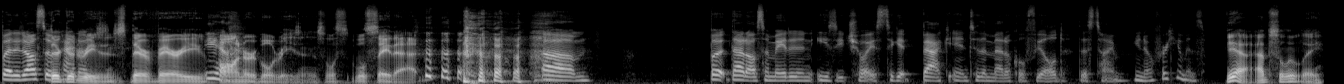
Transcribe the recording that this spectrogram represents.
but it also They're kind good of, reasons. They're very Yeah. honorable reasons. We'll we'll say that. But that also made it an easy choice to get back into the medical field this time, you know, for humans. Yeah, absolutely.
